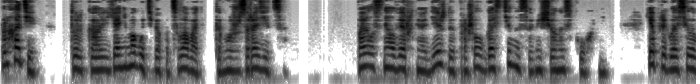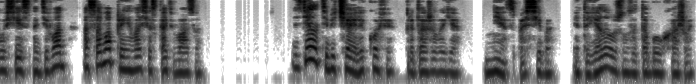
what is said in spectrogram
«Проходи. Только я не могу тебя поцеловать, ты можешь заразиться. Павел снял верхнюю одежду и прошел в гостиную, совмещенную с кухней. Я пригласила его сесть на диван, а сама принялась искать вазу. «Сделать тебе чай или кофе?» — предложила я. «Нет, спасибо. Это я должен за тобой ухаживать»,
